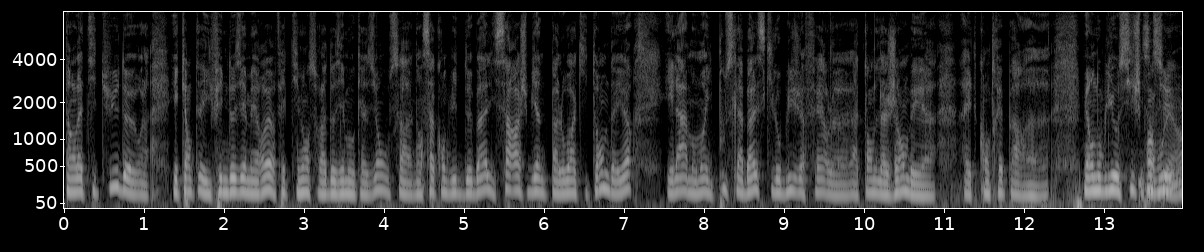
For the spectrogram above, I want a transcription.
dans l'attitude, euh, voilà. Et quand il fait une deuxième erreur, effectivement, sur la deuxième occasion, où ça, dans sa conduite de balle, il s'arrache bien de Palois qui tombe d'ailleurs. Et là, à un moment, il pousse la balle, ce qui l'oblige à faire le, à tendre la jambe et à, être contré par. Euh, mais on oublie aussi, je pense, hein,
